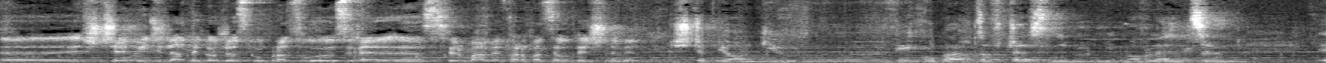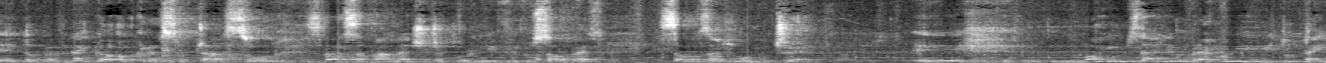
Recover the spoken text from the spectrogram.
e, szczepić, dlatego że współpracują z, e, z firmami farmaceutycznymi. Szczepionki w wieku bardzo wczesnym, niemowlęcym, do pewnego okresu czasu zaawansowane, szczególnie wirusowe, są zabójcze. Moim zdaniem brakuje mi tutaj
